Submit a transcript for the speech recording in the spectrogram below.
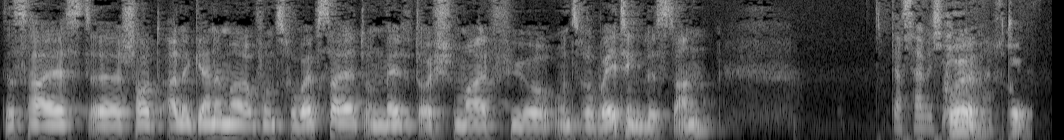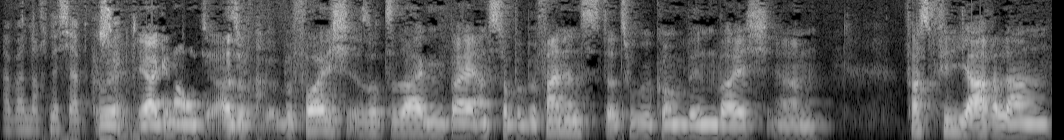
Das heißt, äh, schaut alle gerne mal auf unsere Website und meldet euch schon mal für unsere Waitinglist an. Das habe ich cool. eh gemacht, cool. aber noch nicht abgeschickt. Cool. Ja, genau. Und also bevor ich sozusagen bei Unstoppable Finance dazugekommen bin, war ich ähm, fast vier Jahre lang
